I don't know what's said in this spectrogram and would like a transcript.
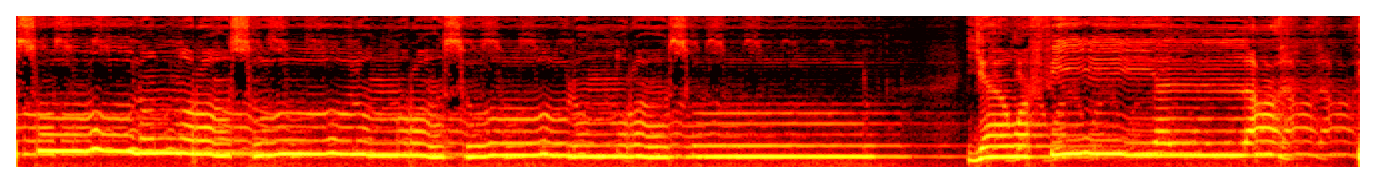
رسول رسول رسول رسول. يا وفي العهد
